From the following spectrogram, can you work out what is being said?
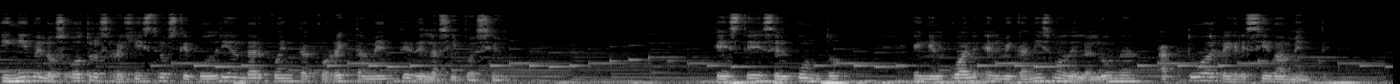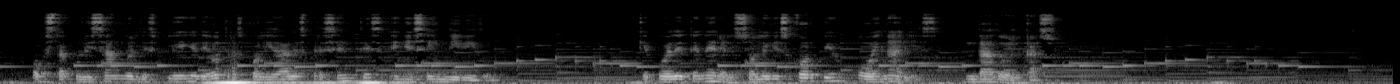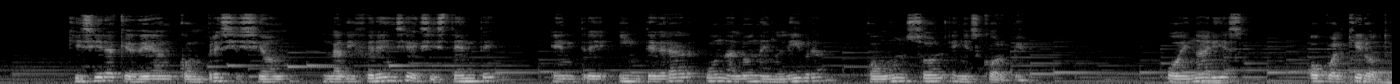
inhibe los otros registros que podrían dar cuenta correctamente de la situación. Este es el punto en el cual el mecanismo de la luna actúa regresivamente, obstaculizando el despliegue de otras cualidades presentes en ese individuo, que puede tener el Sol en Escorpio o en Aries, dado el caso. Quisiera que vean con precisión la diferencia existente entre integrar una luna en Libra con un sol en Escorpio, o en Aries o cualquier otro,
